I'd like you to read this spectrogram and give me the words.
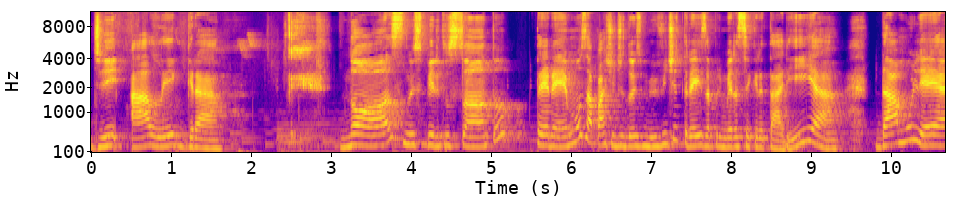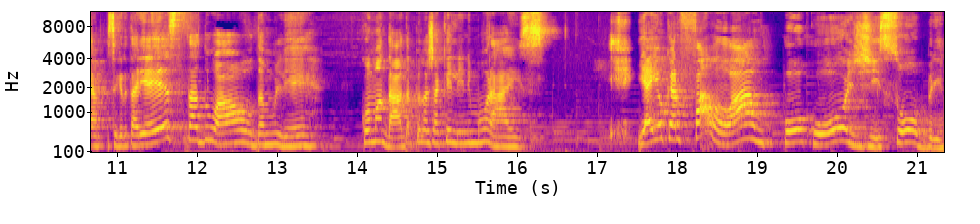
de alegrar. Nós, no Espírito Santo, teremos a partir de 2023 a primeira secretaria da mulher, Secretaria Estadual da Mulher, comandada pela Jaqueline Moraes. E aí eu quero falar um pouco hoje sobre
